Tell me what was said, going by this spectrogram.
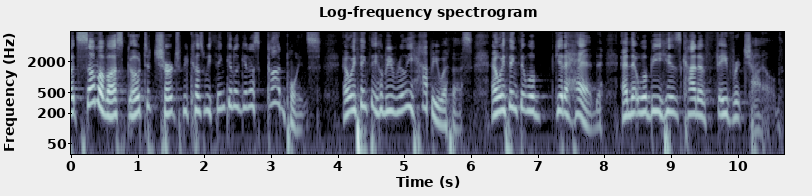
but some of us go to church because we think it'll get us God points and we think that he'll be really happy with us. And we think that we'll get ahead and that we'll be his kind of favorite child.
